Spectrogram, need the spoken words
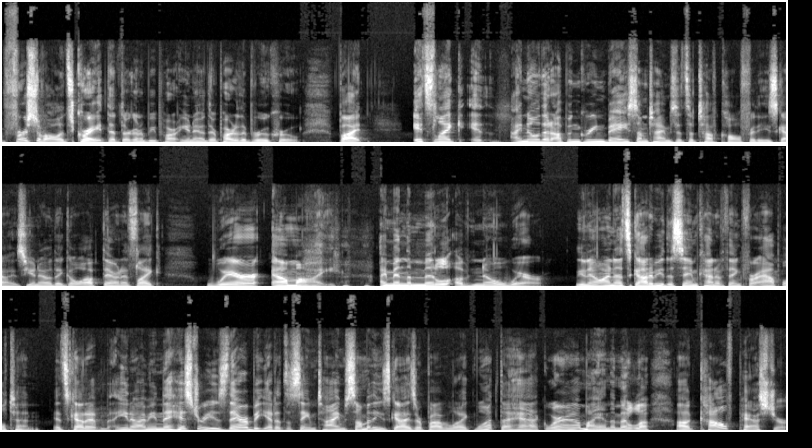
first of all, it's great that they're going to be part, you know, they're part of the brew crew, but it's like, it, I know that up in Green Bay, sometimes it's a tough call for these guys. You know, they go up there and it's like, where am I? I'm in the middle of nowhere. You know, and it's got to be the same kind of thing for Appleton. It's got to, you know, I mean, the history is there, but yet at the same time, some of these guys are probably like, "What the heck? Where am I? In the middle of a cow pasture?"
